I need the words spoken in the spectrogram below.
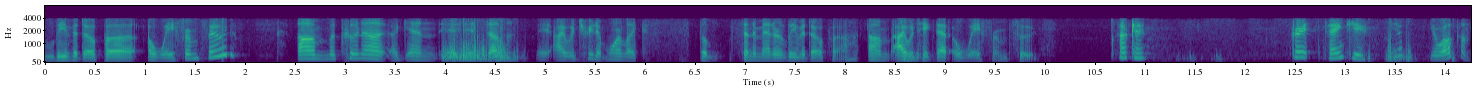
levodopa away from food. Um, Mucuna again, it, it doesn't. It, I would treat it more like the Sinemet or levodopa. Um, I would take that away from food. Okay. Great. Thank you. Yep. You're welcome.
